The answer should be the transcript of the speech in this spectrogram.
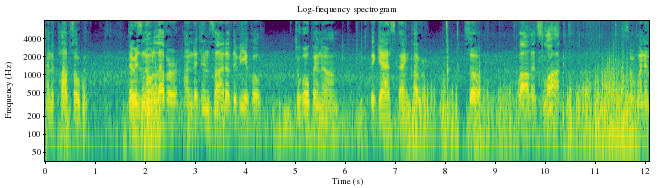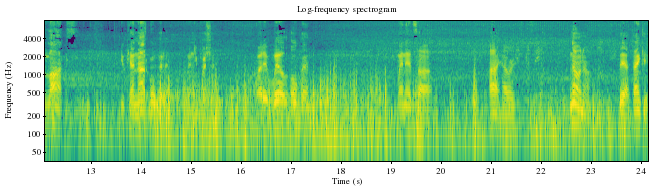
and it pops open. There is no lever on the inside of the vehicle to open um, the gas tank cover. So while it's locked, so when it locks, you cannot open it when you push it. But it will open when it's uh hi how are you? No no. Yeah thank you.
